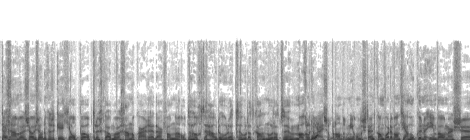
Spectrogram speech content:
Daar gaan we sowieso nog eens een keertje op, op terugkomen. We gaan elkaar daarvan op de hoogte houden hoe dat, hoe dat kan. En hoe dat mogelijkerwijs ja. op een andere manier ondersteund kan worden. Want ja, hoe kunnen inwoners uh,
